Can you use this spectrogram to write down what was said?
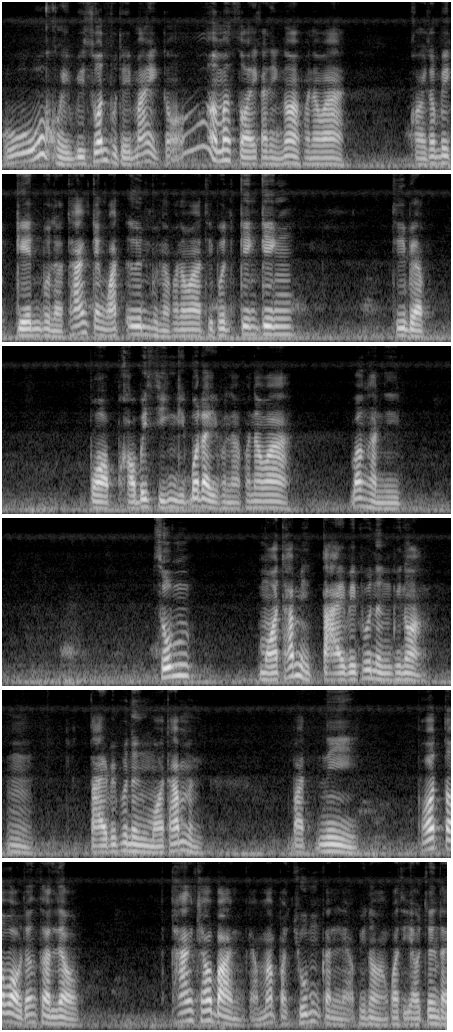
โอ้ข่อยไปสวนผู้ใดมาอีกเนาะมาซอยกันอีกเนาะพนว่าข่อยต้องไปเกณฑ์พุ่นละทางจังหวัดอื่นพุ่นละพนว่าที่เพิ่นเก่งๆที่แบบปอบเขาไปสิงอีกบ่ได้พุ่นละพนว่าว่างหันนี่ซุ้มหมอทำนี่ตายไปผู้หนึ่งพี่น้องอืมตายไปผู้หนึ่งหมอทำมันบัดนี้ พอตะเว้าจังสันแล้วทางชาวบ้านก็มาประชุมกันแล้วพี่น้องว่าสิเอาจังได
